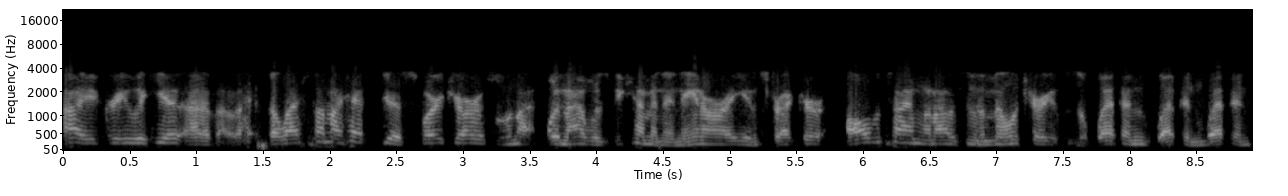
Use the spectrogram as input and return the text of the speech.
I agree with you. Uh, the last time I had to do a swear jar was when I, when I was becoming an NRA instructor. All the time when I was in the military, it was a weapon, weapon, weapon.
